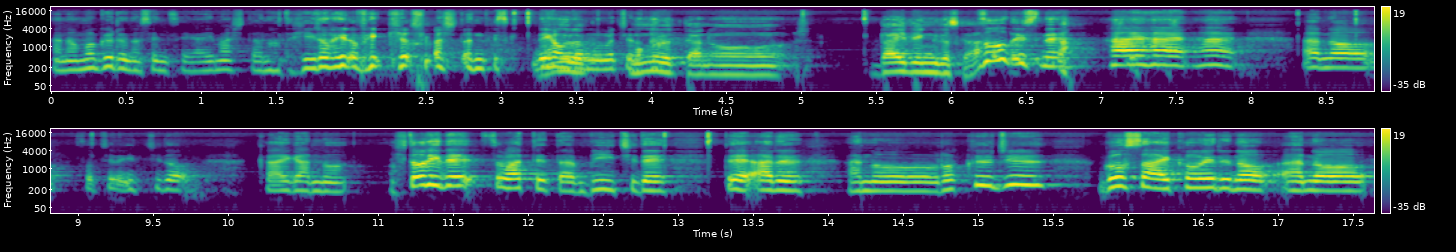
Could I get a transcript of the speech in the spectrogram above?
あの潜るの先生がいましたのでいろいろ勉強しましたんですけど日本語ももちろん潜るってあのダイビングですかそうですねはいはいはいあのそちら一度海岸の一人で座ってたビーチでであるあの65歳超えるのあの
